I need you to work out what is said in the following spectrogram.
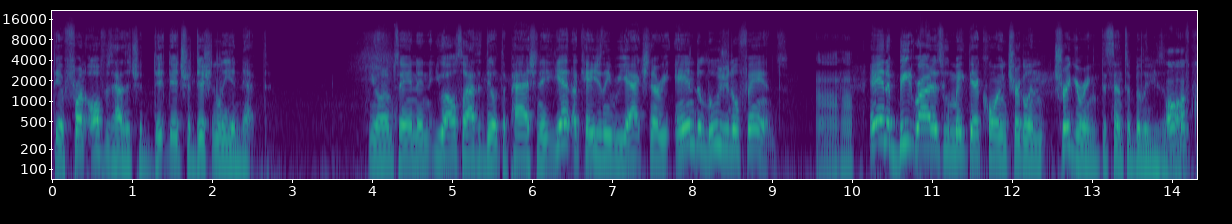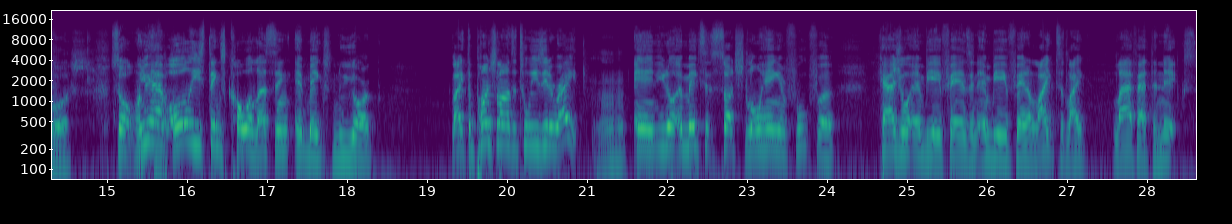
their front office has a tradi- they're traditionally inept. You know what I'm saying? And you also have to deal with the passionate, yet occasionally reactionary and delusional fans. hmm And the beat writers who make their coin triggering, triggering the sensibilities of Oh, both. of course. So when you have all these things coalescing, it makes New York like the punchlines are too easy to write, Mm-hmm. and you know it makes it such low hanging fruit for casual NBA fans and NBA fan alike to like laugh at the Knicks.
